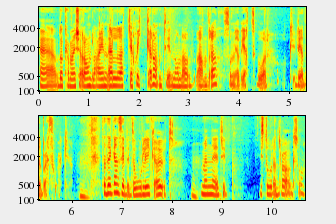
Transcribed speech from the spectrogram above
Eh, då kan man köra online. Eller att jag skickar dem till någon av andra som jag vet går och leder breathwork. Så det kan se lite olika ut. Men det är typ i stora drag så.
